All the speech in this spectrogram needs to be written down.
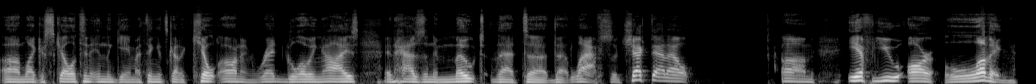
Um, um, like a skeleton in the game. I think it's got a kilt on and red glowing eyes and has an emote that uh, that laughs. So check that out. Um, if you are loving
